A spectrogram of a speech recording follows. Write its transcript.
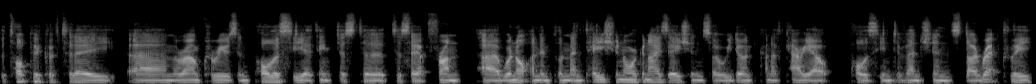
the topic of today um, around careers and policy, I think just to, to say up front, uh, we're not an implementation organization, so we don't kind of carry out policy interventions directly.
